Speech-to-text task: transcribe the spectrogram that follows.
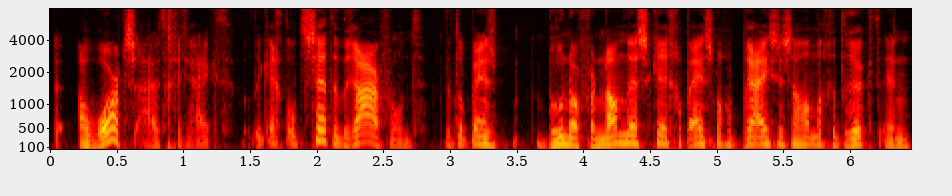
eh, awards uitgereikt. Wat ik echt ontzettend raar vond. Dat opeens Bruno Fernandes kreeg opeens nog een prijs in zijn handen gedrukt. En,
